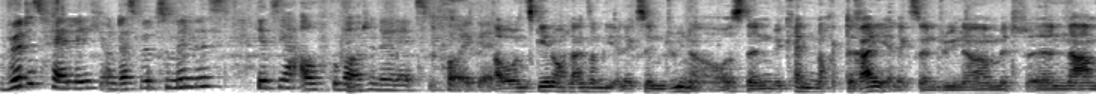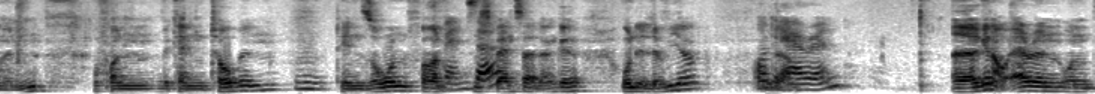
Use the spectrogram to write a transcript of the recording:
wird es fällig und das wird zumindest jetzt ja aufgebaut in der letzten Folge. Aber uns gehen auch langsam die Alexandrina aus, denn wir kennen noch drei Alexandrina mit äh, Namen, wovon wir kennen Tobin, den Sohn von. Spencer. Spencer danke, und Olivia. Und Ja. Aaron. Äh, genau, Aaron und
